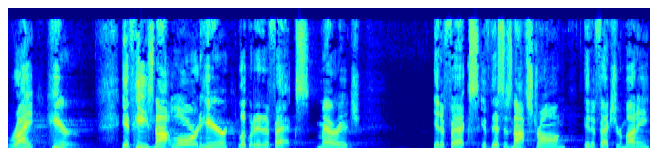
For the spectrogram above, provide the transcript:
right here. If he's not Lord here, look what it affects marriage. It affects, if this is not strong, it affects your money,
